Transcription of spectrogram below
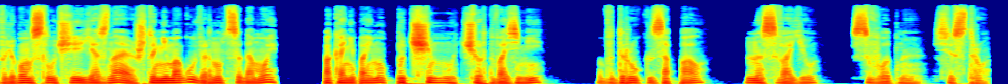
в любом случае, я знаю, что не могу вернуться домой, пока не пойму, почему, черт возьми, вдруг запал на свою сводную сестру.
